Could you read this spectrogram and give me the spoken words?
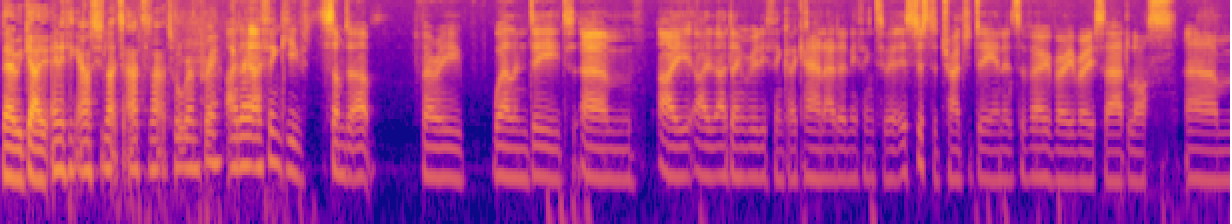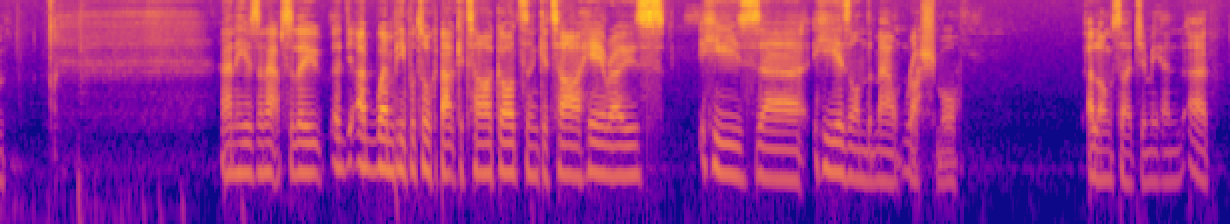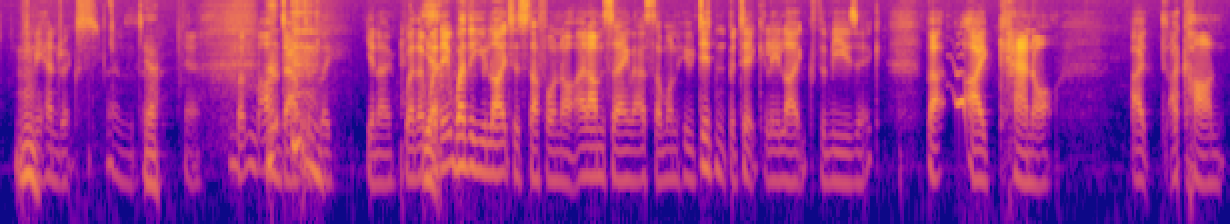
there we go. Anything else you'd like to add to that at all, Remfry? I don't. I think you've summed it up very well indeed. Um, I, I I don't really think I can add anything to it. It's just a tragedy, and it's a very very very sad loss. Um, and he was an absolute. Uh, when people talk about guitar gods and guitar heroes, he's uh, he is on the Mount Rushmore, alongside Jimmy Hen- uh, Jimi Hendrix. And, uh, Yeah. yeah, but undoubtedly. You know whether Yeah. whether whether you liked his stuff or not, and I'm saying that as someone who didn't particularly like the music, but I cannot, I I can't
